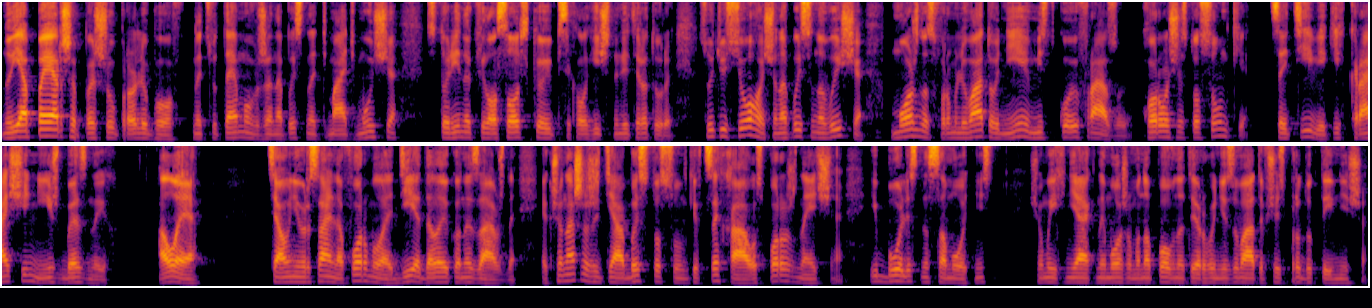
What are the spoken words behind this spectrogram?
Ну, я перше пишу про любов. На цю тему вже написано тьма тьмуща сторінок філософської і психологічної літератури. Суть усього, що написано вище, можна сформулювати однією місткою фразою: хороші стосунки це ті, в яких краще, ніж без них. Але ця універсальна формула діє далеко не завжди. Якщо наше життя без стосунків це хаос, порожнеча і болісна самотність що ми їх ніяк не можемо наповнити і організувати в щось продуктивніше,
